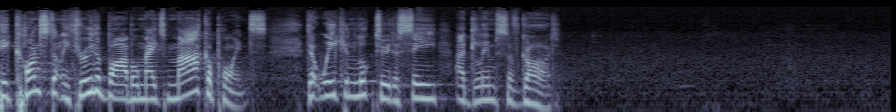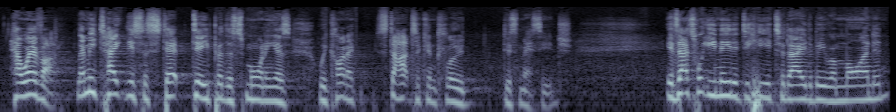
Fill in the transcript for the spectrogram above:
He constantly, through the Bible, makes marker points that we can look to to see a glimpse of God. However, let me take this a step deeper this morning as we kind of start to conclude this message. If that's what you needed to hear today to be reminded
